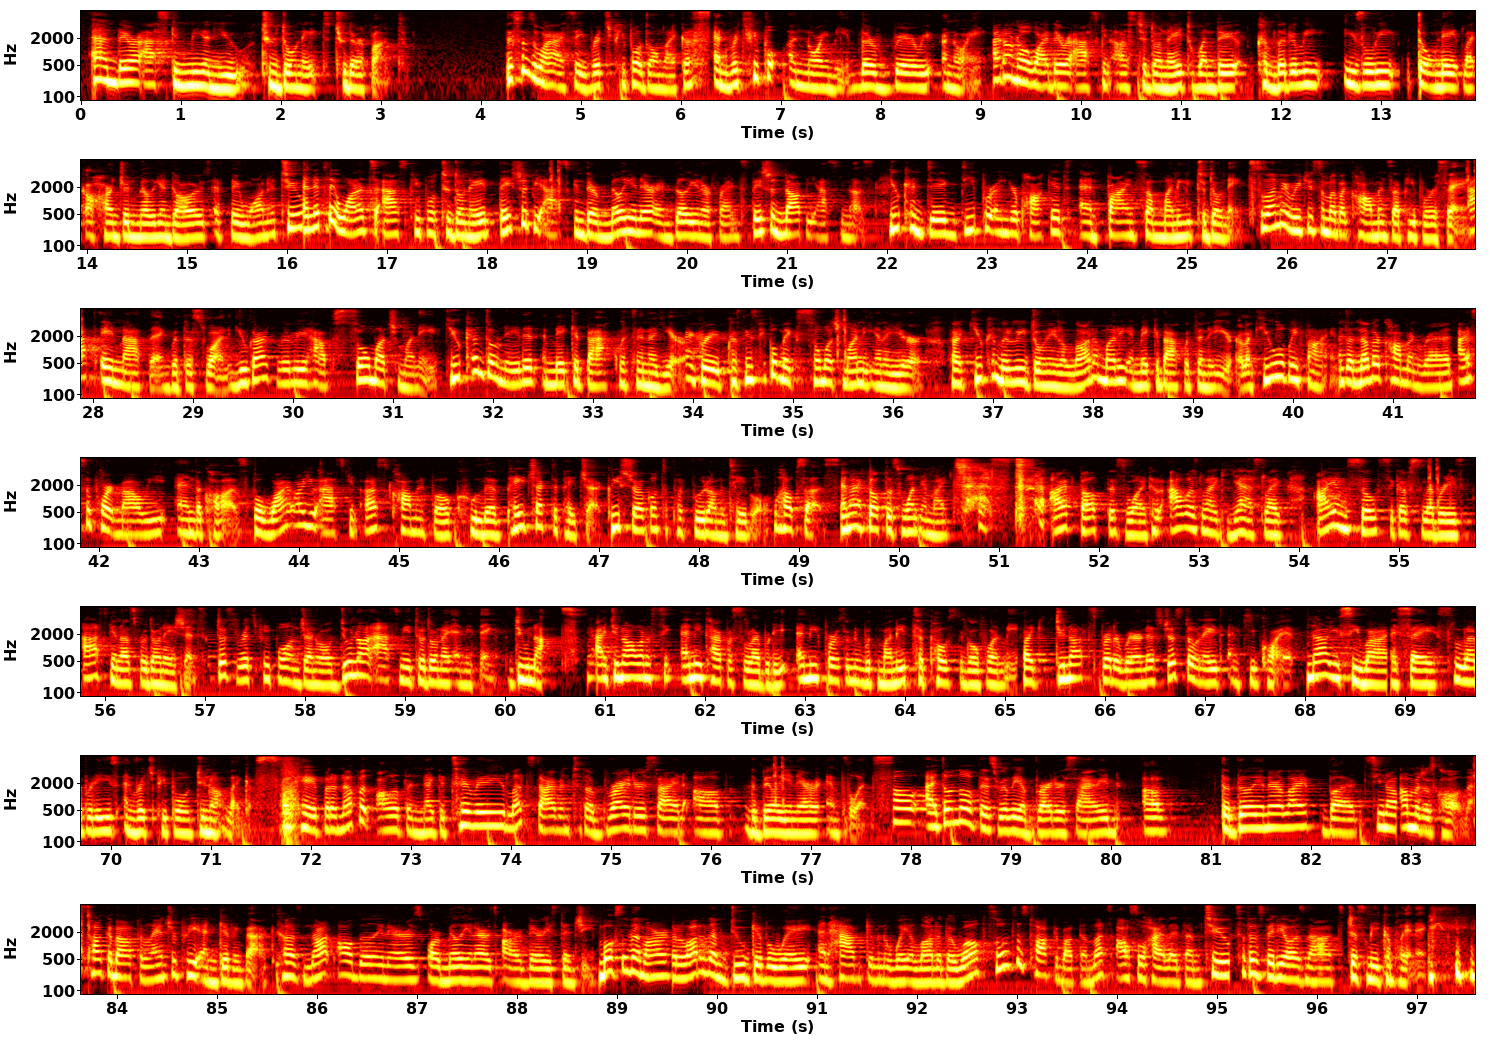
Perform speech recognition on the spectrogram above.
And they are asking me and you to donate to their fund. This is why I say rich people don't like us and rich people annoy me. They're very annoying. I don't know why they were asking us to donate when they could literally easily donate like a hundred million dollars if they wanted to. And if they wanted to ask people to donate, they should be asking their millionaire and billionaire friends. They should not be asking us. You can dig deeper in your pockets and find some money to donate. So let me read you some of the comments that people are saying. Math ain't mathing with this one. You guys literally have so much money. You can donate it and make it back within a year. I agree because these people make so much money in a year. Like you can literally donate a lot of money and make it back within a year. Like you will be fine. And another comment read, I support Maui and the cause. But why are you asking us common folk who live paycheck to paycheck? We struggle to put food on the table. Who helps us? And I felt this one in my chest. I felt this one because I was like, yes, like I am so sick of celebrities asking us for donations. Just rich people in general, do not ask me to donate anything. Do not. I do not want to see any type of celebrity, any person with money to post a GoFundMe. Like, do not spread awareness, just donate and keep quiet. Now you see why I say celebrities and rich people do not like us. Okay, but enough with all of the negativity. Let's dive into the brighter side of the billionaire influence. So I don't know if there's really a brighter side of the billionaire life, but you know, I'm gonna just call it that. Talk about philanthropy and giving back because not all billionaires or millionaires are very stingy. Most of them are, but a lot of them do give away and have given away a lot of their wealth. So let's just talk about them. Let's also highlight them too. So this video is not just me complaining.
